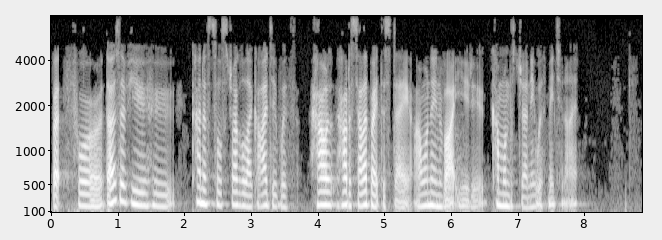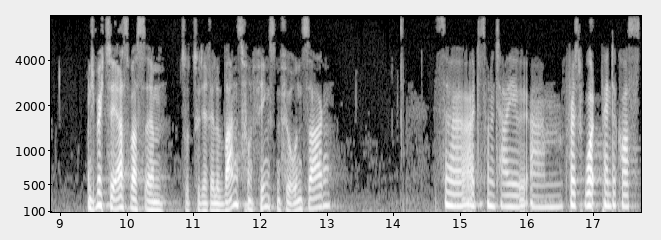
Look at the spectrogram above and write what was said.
But for those of you who kind of still struggle like I did with how, how to celebrate this day, I want to invite you to come on this journey with me tonight. Und ich möchte zuerst was ähm, so zu der Relevanz von Pfingsten für uns sagen. So I just want to tell you um, first what Pentecost,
